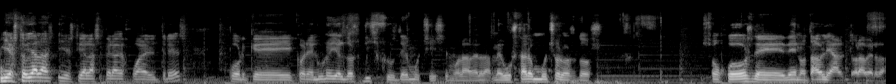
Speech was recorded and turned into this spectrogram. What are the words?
Y estoy, a la, y estoy a la espera de jugar el 3, porque con el 1 y el 2 disfruté muchísimo, la verdad. Me gustaron mucho los dos. Son juegos de, de notable alto, la verdad.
